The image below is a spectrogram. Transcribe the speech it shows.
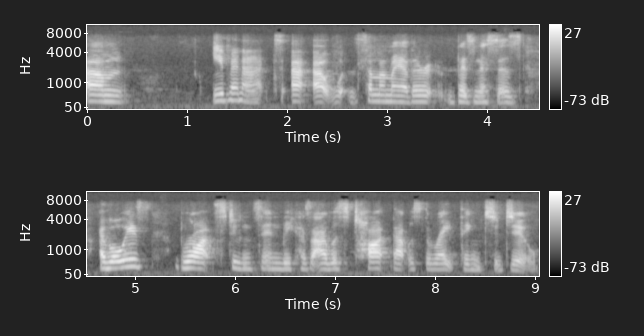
Um, even at, at, at, some of my other businesses, I've always brought students in because I was taught that was the right thing to do.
